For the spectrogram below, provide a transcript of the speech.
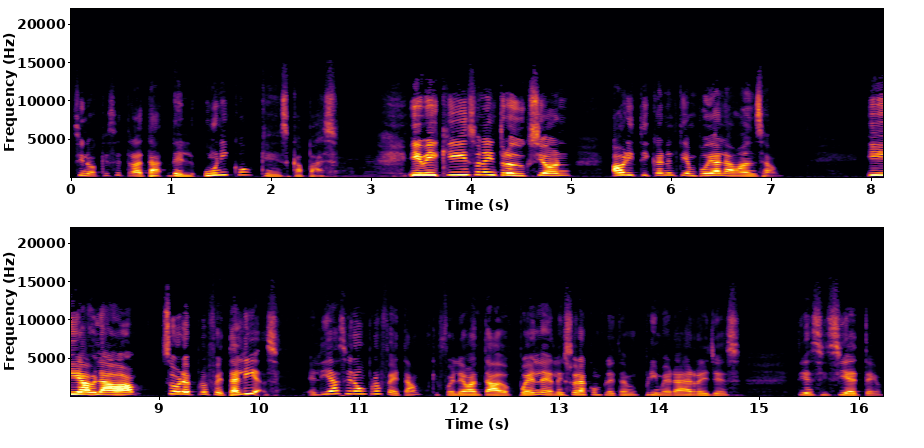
sino que se trata del único que es capaz. Y Vicky hizo la introducción ahorita en el tiempo de alabanza y hablaba sobre el profeta Elías. Elías era un profeta que fue levantado, pueden leer la historia completa en Primera de Reyes 17,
